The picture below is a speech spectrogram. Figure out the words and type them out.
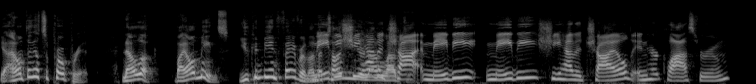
Yeah, I don't think that's appropriate. Now, look, by all means, you can be in favor. I'm Maybe she had a child. Maybe, maybe she had a child in her classroom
